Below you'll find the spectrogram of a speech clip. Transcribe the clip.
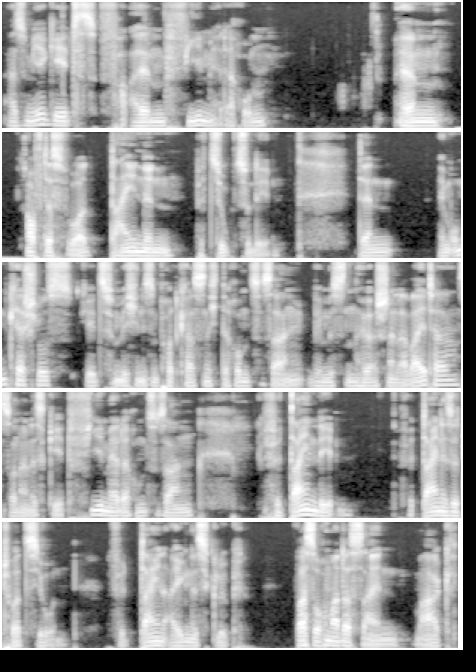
Also mir geht's vor allem viel mehr darum, ähm, auf das Wort deinen Bezug zu nehmen. Denn im Umkehrschluss geht's für mich in diesem Podcast nicht darum zu sagen, wir müssen höher, schneller weiter, sondern es geht viel mehr darum zu sagen, für dein Leben, für deine Situation, für dein eigenes Glück, was auch immer das sein mag,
